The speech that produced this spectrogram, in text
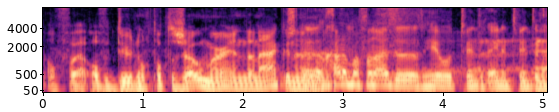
Of, eh, of het duurt nog tot de zomer en daarna Dus, kunnen we... eh, ga er maar vanuit dat het heel 2021 Ja.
